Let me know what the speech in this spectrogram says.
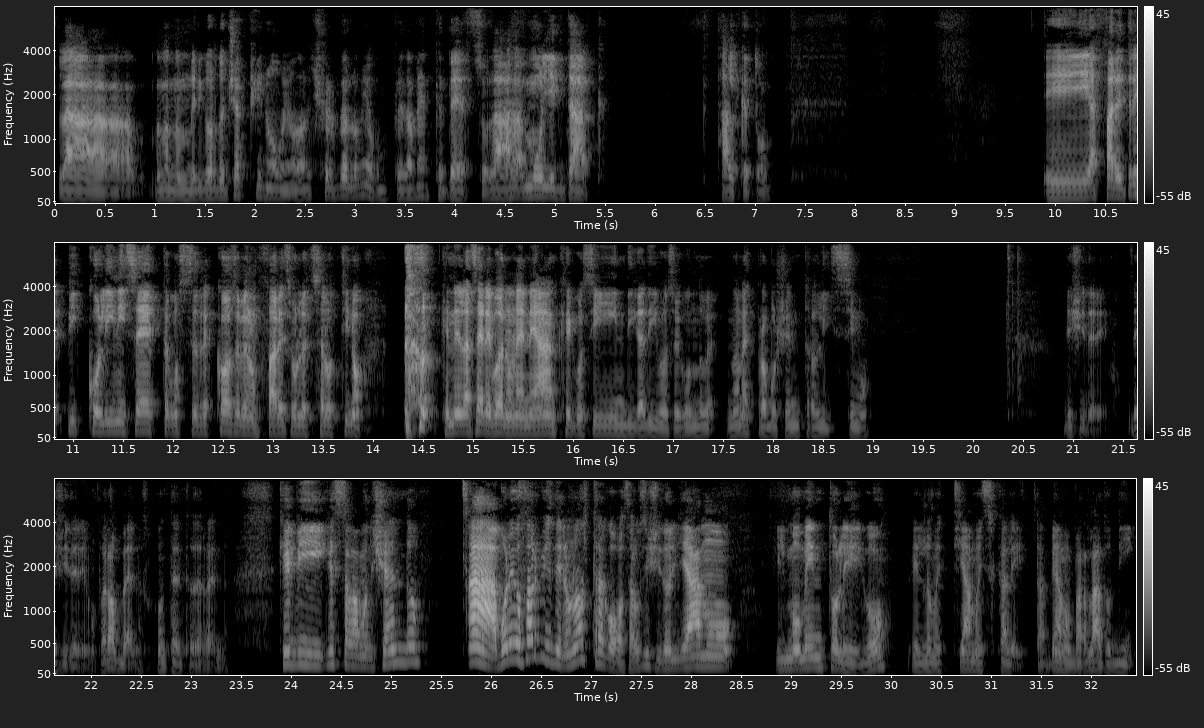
La... Madonna, non mi ricordo già più i nomi, ma il cervello mio è completamente perso. La moglie di Tark. Talketon e a fare tre piccolini set con queste tre cose per non fare solo il salottino. che nella serie poi non è neanche così indicativo, secondo me. Non è proprio centralissimo. Decideremo, decideremo. Però bello, sono contento del render. Che, vi, che stavamo dicendo? Ah, volevo farvi vedere un'altra cosa, così ci togliamo il momento Lego e lo mettiamo in scaletta. Abbiamo parlato di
